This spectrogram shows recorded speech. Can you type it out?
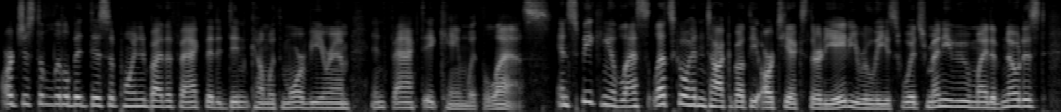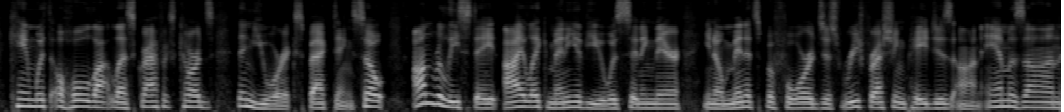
are just a little bit disappointed by the fact that it didn't come with more VRAM. In fact, it came with less. And speaking of less, let's go ahead and talk about the RTX 3080 release, which many of you might have noticed came with a whole lot less graphics cards than you were expecting. So on release date, I, like many of you, was sitting there, you know, minutes before just refreshing pages on Amazon,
